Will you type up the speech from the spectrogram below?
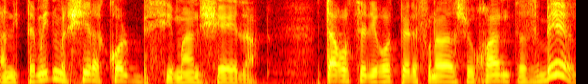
אני תמיד משאיר הכל בסימן שאלה. אתה רוצה לראות פלאפון על השולחן? תסביר.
